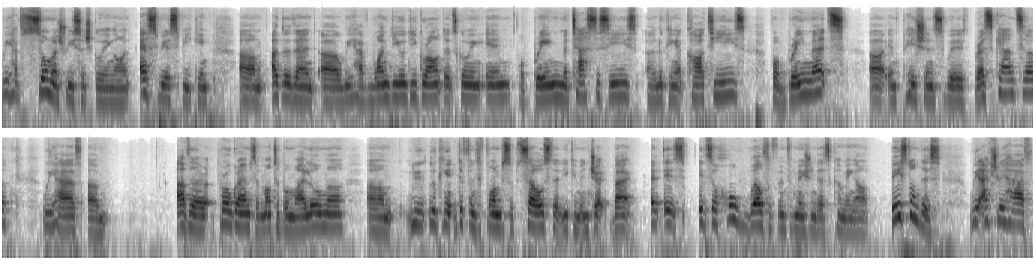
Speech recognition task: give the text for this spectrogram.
we have so much research going on as we are speaking. Um, other than uh, we have one DoD grant that's going in for brain metastases, uh, looking at CAR Ts, for brain mets uh, in patients with breast cancer. We have um, other programs of multiple myeloma, um, looking at different forms of cells that you can inject back. And it's, it's a whole wealth of information that's coming out. Based on this, we actually have,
